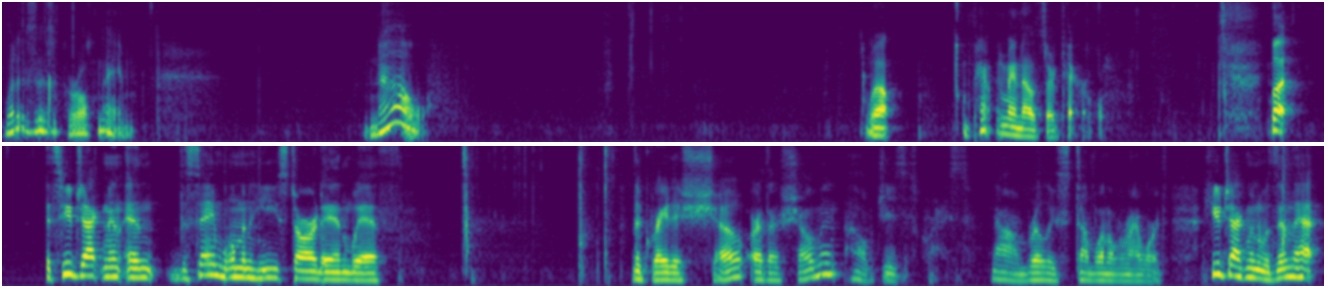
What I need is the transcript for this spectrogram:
What is this girl's name? No. Well, apparently my notes are terrible. But it's Hugh Jackman and the same woman he starred in with The Greatest Show or The Showman. Oh, Jesus Christ. Now I'm really stumbling over my words. Hugh Jackman was in that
